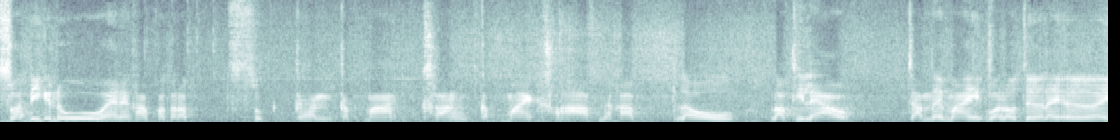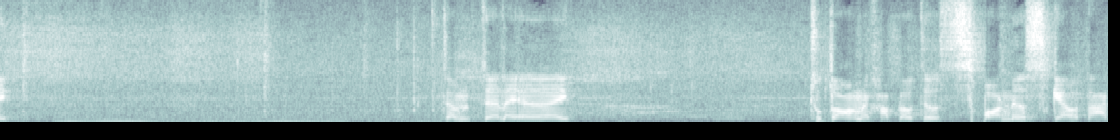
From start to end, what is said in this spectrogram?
สวัสดีกันด้วยนะครับ ขอต้อนรับสู่การกลับมาอีกครั้งกับ Minecraft นะครับ เรารอบที่แล้วจำได้ไหมว่าเราเจออะไรเอ่ยจำเจออะไรเอ่ยถูกต้องนะครับเราเจอ Spawner Skeleton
